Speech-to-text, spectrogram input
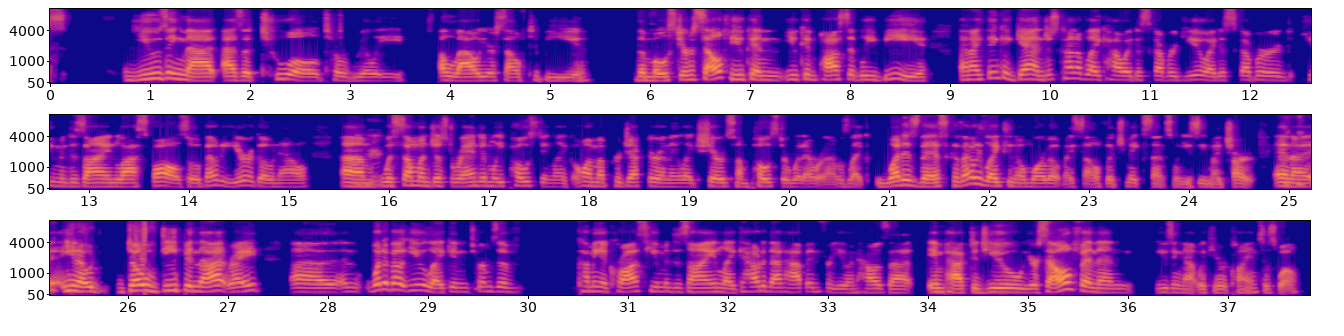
using that as a tool to really allow yourself to be the most yourself you can you can possibly be and i think again just kind of like how i discovered you i discovered human design last fall so about a year ago now um, mm-hmm. with someone just randomly posting like, "Oh, I'm a projector," and they like shared some post or whatever. And I was like, "What is this?" Because I always like to know more about myself, which makes sense when you see my chart. And I, you know, dove deep in that, right? Uh, and what about you? Like in terms of coming across human design, like how did that happen for you, and how has that impacted you yourself, and then using that with your clients as well?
